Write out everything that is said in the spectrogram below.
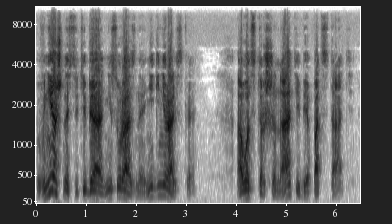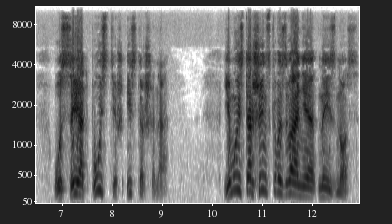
Внешность у тебя несуразная, не генеральская. А вот старшина тебе подстать. Усы отпустишь и старшина. Ему и старшинского звания на износ.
